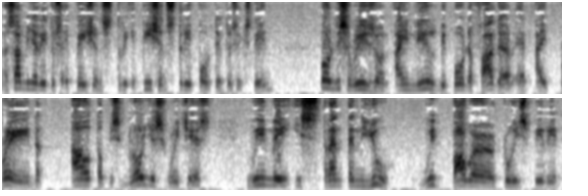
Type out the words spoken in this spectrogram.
Ang sabi niya rito sa Ephesians 3, Ephesians 3:14 to 16, For this reason I kneel before the Father and I pray that out of his glorious riches we may strengthen you with power through his spirit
